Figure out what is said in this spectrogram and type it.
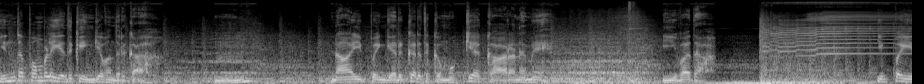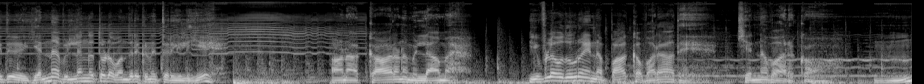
இந்த பொம்பளை எதுக்கு இங்கே வந்திருக்கா? ம்? நான் இப்போ இங்கே இருக்கிறதுக்கு முக்கிய காரணமே இவதா. இப்போ இது என்ன வில்லங்கத்தோட வந்திருக்குன்னு தெரியலையே. ஆனால் காரணம் இல்லாமல் இவ்வளவு தூரம் என்னை பார்க்க வராதே. என்னவா இருக்கும்? ம்?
